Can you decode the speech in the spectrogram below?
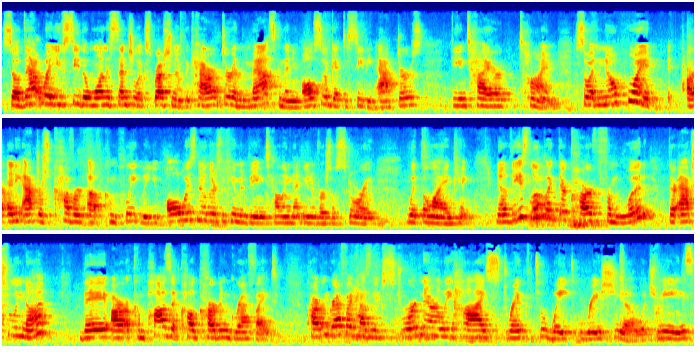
So that way you see the one essential expression of the character in the mask, and then you also get to see the actors the entire time. So at no point are any actors covered up completely. You always know there's a human being telling that universal story with The Lion King. Now these look like they're carved from wood. They're actually not. They are a composite called carbon graphite. Carbon graphite has an extraordinarily high strength to weight ratio, which means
